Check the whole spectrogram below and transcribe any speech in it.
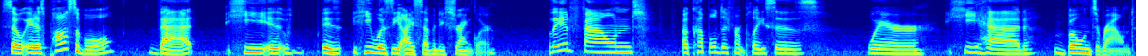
So it is possible that he is, is he was the I-70 strangler. They had found a couple different places where he had bones around.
